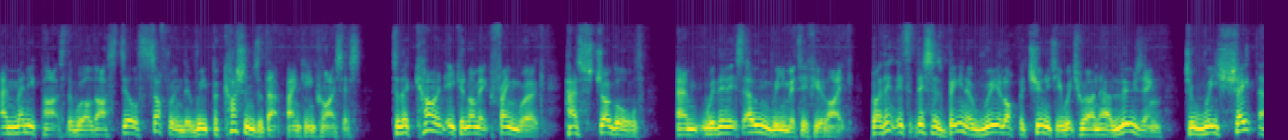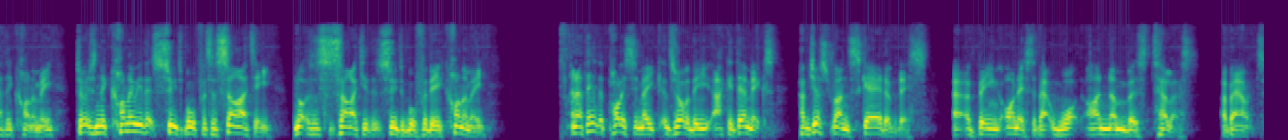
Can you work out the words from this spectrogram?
and many parts of the world are still suffering the repercussions of that banking crisis. So the current economic framework has struggled um, within its own remit, if you like. So I think this, this has been a real opportunity, which we are now losing, to reshape that economy so it's an economy that's suitable for society, not a society that's suitable for the economy. And I think the policymakers, sort of the academics, have just run scared of this uh, of being honest about what our numbers tell us about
